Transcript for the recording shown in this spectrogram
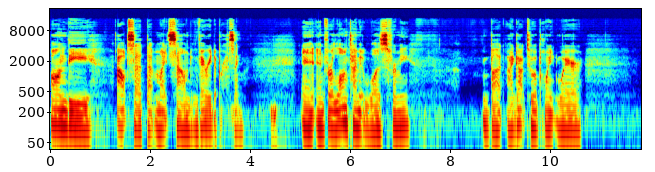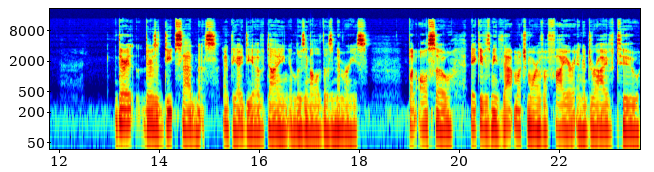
on the outset, that might sound very depressing and, and for a long time it was for me but i got to a point where there there's a deep sadness at the idea of dying and losing all of those memories but also it gives me that much more of a fire and a drive to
